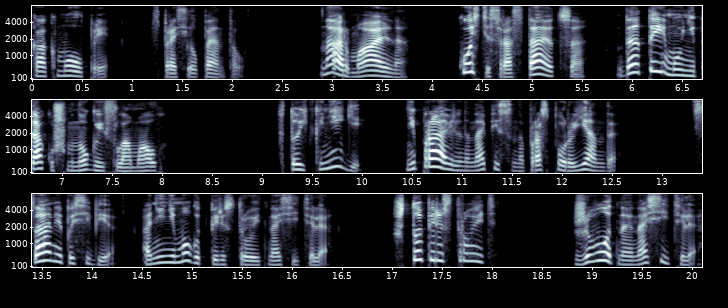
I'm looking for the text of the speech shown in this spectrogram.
«Как Молпри?» – спросил Пентл. «Нормально. Кости срастаются, Да ты ему не так уж много и сломал. В той книге неправильно написано про споры Янда. Сами по себе они не могут перестроить носителя. Что перестроить? Животное носителя.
